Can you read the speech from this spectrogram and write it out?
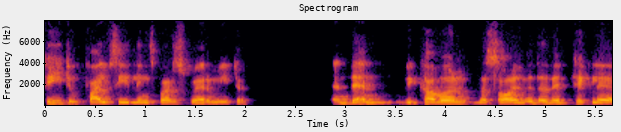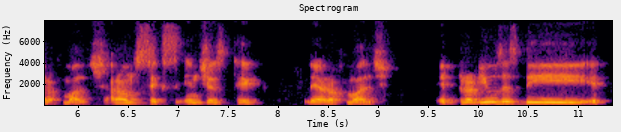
three to five seedlings per square meter. And then we cover the soil with a very thick layer of mulch, around six inches thick layer of mulch. It produces the, it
